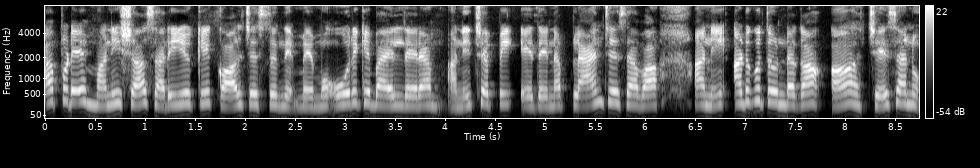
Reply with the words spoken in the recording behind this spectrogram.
అప్పుడే మనీషా సరియుకి కాల్ చేస్తుంది. మేము ఊరికి బయలుదేరాం అని చెప్పి ఏదైనా ప్లాన్ చేసావా అని అడుగుతుండగా ఆ చేశాను.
